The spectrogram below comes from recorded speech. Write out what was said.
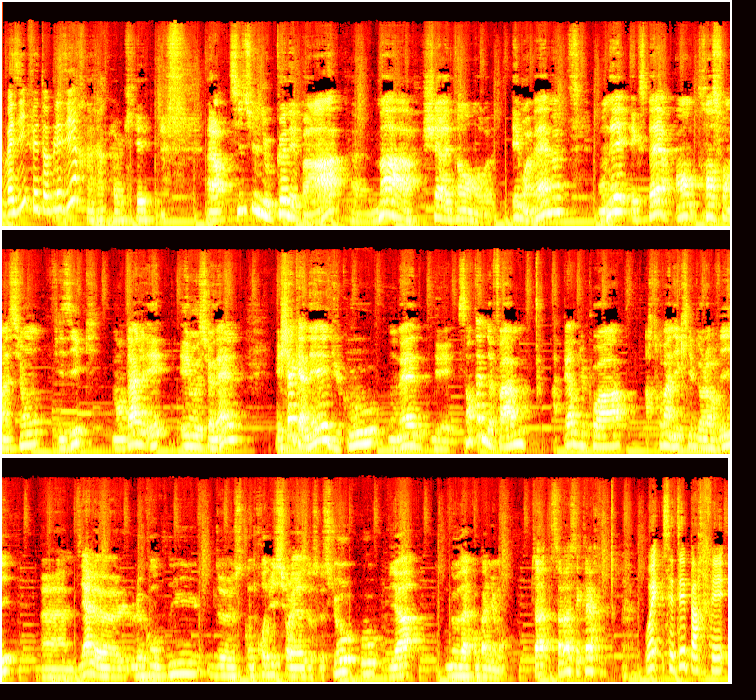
vas-y, fais-toi plaisir. ok. Alors, si tu ne nous connais pas, euh, ma chère et tendre et moi-même, on est experts en transformation physique, mentale et émotionnelle. Et chaque année, du coup, on aide des centaines de femmes à perdre du poids, à retrouver un équilibre dans leur vie, via le, le contenu de ce qu'on produit sur les réseaux sociaux ou via nos accompagnements. Ça, ça va, c'est clair? Ouais, c'était parfait.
